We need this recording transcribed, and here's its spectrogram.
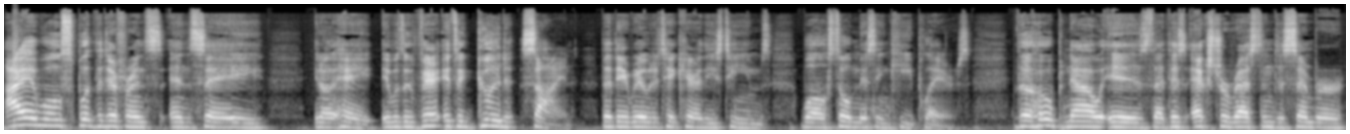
I will split the difference and say, you know, hey, it was a very it's a good sign that they were able to take care of these teams while still missing key players. The hope now is that this extra rest in December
